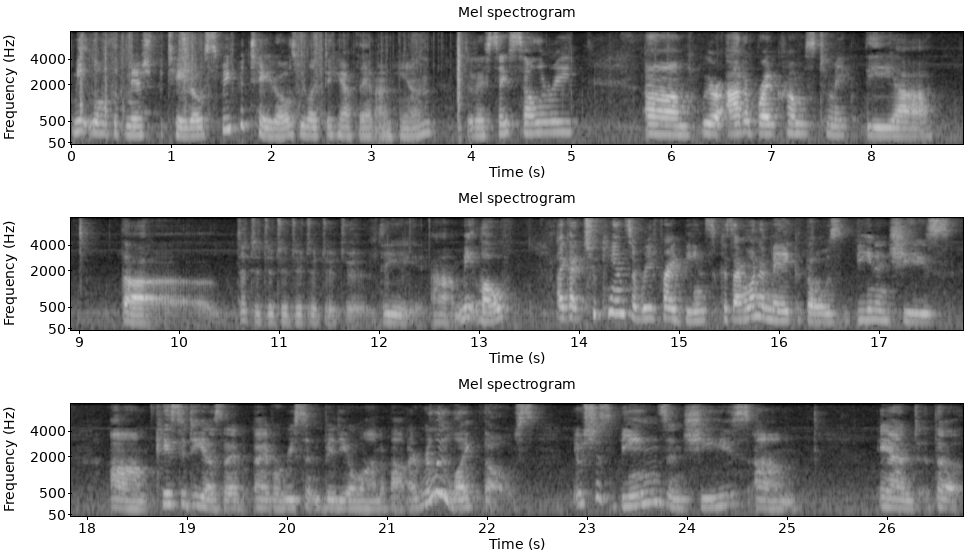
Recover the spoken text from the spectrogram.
meatloaf with mashed potatoes. Sweet potatoes, we like to have that on hand. Did I say celery? Um, we are out of breadcrumbs to make the uh, the the uh, meatloaf. I got two cans of refried beans because I want to make those bean and cheese um, quesadillas that I have a recent video on about. I really like those. It was just beans and cheese um, and the,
